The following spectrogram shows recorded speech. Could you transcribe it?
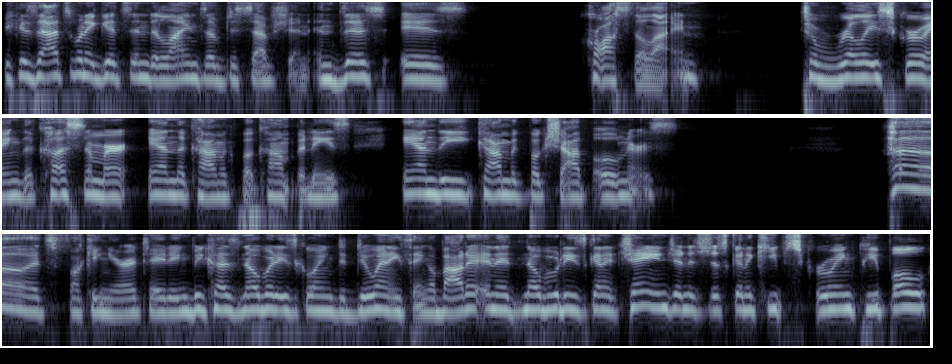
because that's when it gets into lines of deception. And this is cross the line to really screwing the customer and the comic book companies and the comic book shop owners. Oh, it's fucking irritating because nobody's going to do anything about it and it, nobody's going to change and it's just going to keep screwing people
